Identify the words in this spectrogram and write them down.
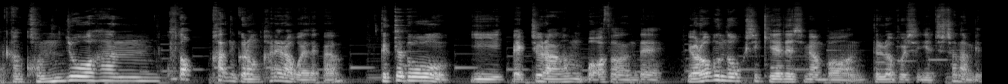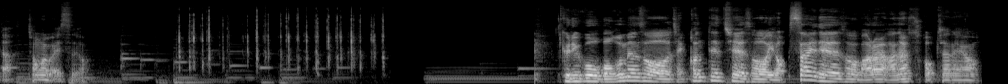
약간 건조한 꾸덕한 그런 카레라고 해야 될까요? 그때도 이 맥주랑 한번 먹었었는데 여러분도 혹시 기회 되시면 한번 들러보시길 추천합니다. 정말 맛있어요. 그리고 먹으면서 제 컨텐츠에서 역사에 대해서 말을 안 할 수가 없잖아요.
